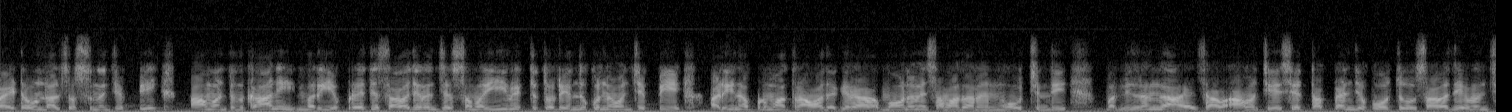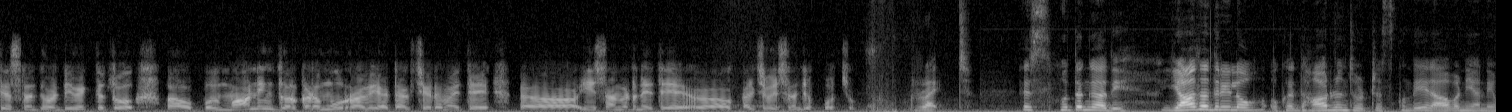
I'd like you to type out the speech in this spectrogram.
బయట ఉండాల్సి వస్తుందని చెప్పి ఆమంటుంది కానీ మరి ఎప్పుడైతే సహజనం చేస్తామో ఈ వ్యక్తితో ఎందుకున్నామని చెప్పి అడిగినప్పుడు మాత్రం ఆమె దగ్గర మౌనమే సమాధానం వచ్చింది. మరి నిజంగా ఆమె చేసే తప్పే అని చెప్పవచ్చు. సహజీవనం చేసినటువంటి వ్యక్తితో మార్నింగ్ దొరకడము రవి అటాక్ చేయడం అయితే ఈ సంఘటన అయితే కలిసివేసిందని చెప్పవచ్చు. రైట్. ఎస్ మొత్తంగా అది యాదాద్రిలో ఒక దారుణం చోటు చేసుకుంది. రావణి అనే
